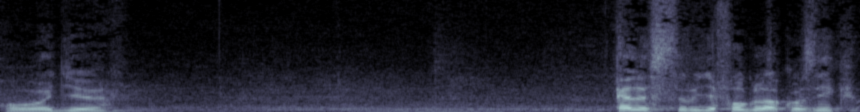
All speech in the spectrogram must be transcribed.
hogy először ugye foglalkozik,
